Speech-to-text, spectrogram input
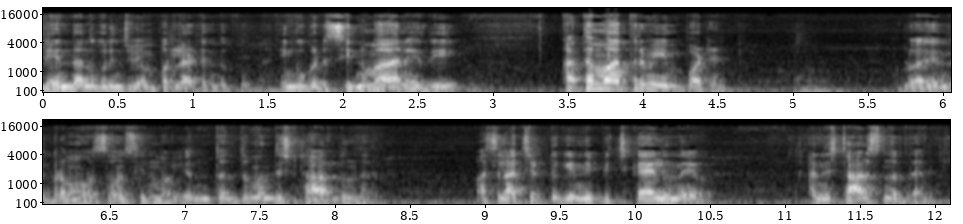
లేని దాని గురించి వెంపర్లాట ఎందుకు ఇంకొకటి సినిమా అనేది కథ మాత్రమే ఇంపార్టెంట్. ఇప్పుడు అదేంది? బ్రహ్మోత్సవం సినిమా. ఎంతెంత మంది స్టార్లు ఉన్నారు? అసలు ఆ చెట్టుకి ఎన్ని పిచ్చికాయలు ఉన్నాయో? అన్ని స్టార్స్ ఉన్నారు దానికి.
